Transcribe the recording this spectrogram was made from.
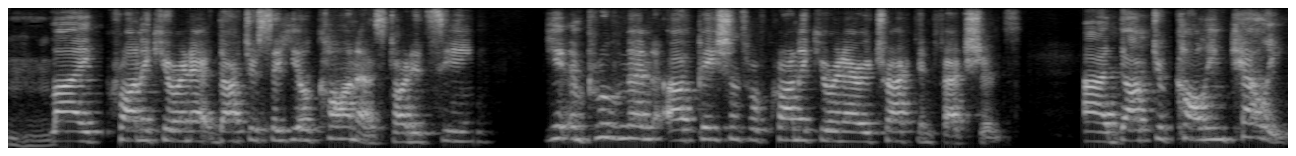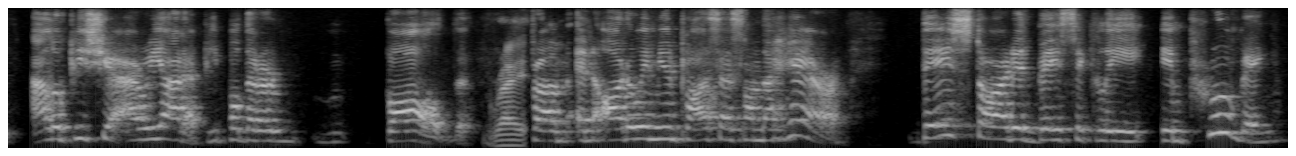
mm-hmm. like chronic urinary. Dr. Sahil Khanna started seeing improvement of patients with chronic urinary tract infections. Uh, Dr. Colleen Kelly, alopecia areata, people that are bald right. from an autoimmune process on the hair. They started basically improving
